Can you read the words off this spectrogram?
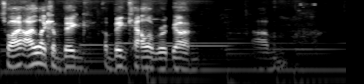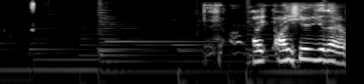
so I, I like a big a big caliber gun. Um, I, I hear you there.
